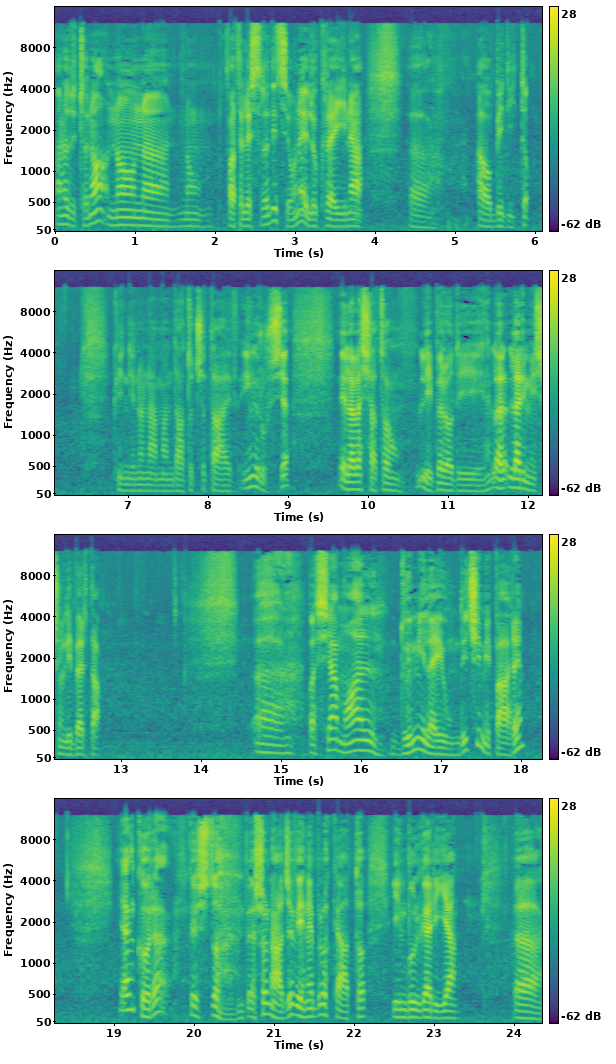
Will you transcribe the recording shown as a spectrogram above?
hanno detto no, non, non fate l'estradizione e l'Ucraina eh, ha obbedito, quindi non ha mandato Chataev in Russia e l'ha lasciato libero di, l'ha, rimesso in libertà. Uh, passiamo al 2011 mi pare e ancora questo personaggio viene bloccato in Bulgaria uh,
